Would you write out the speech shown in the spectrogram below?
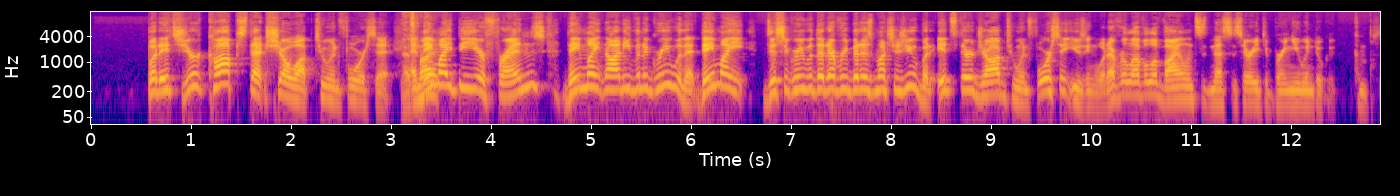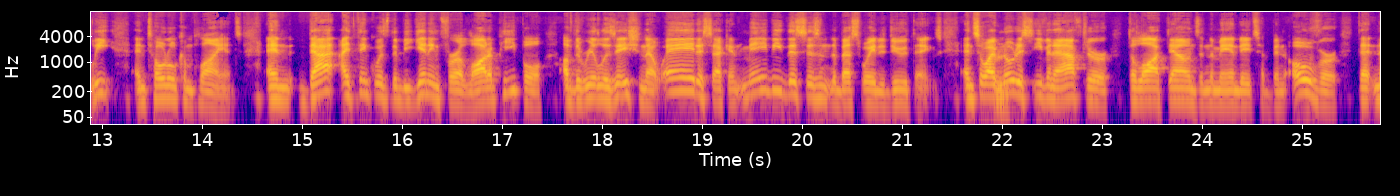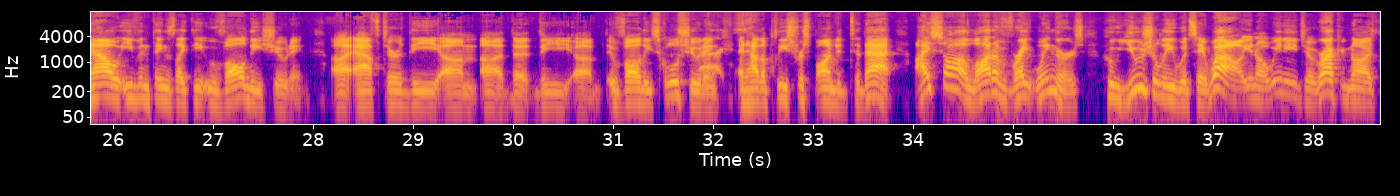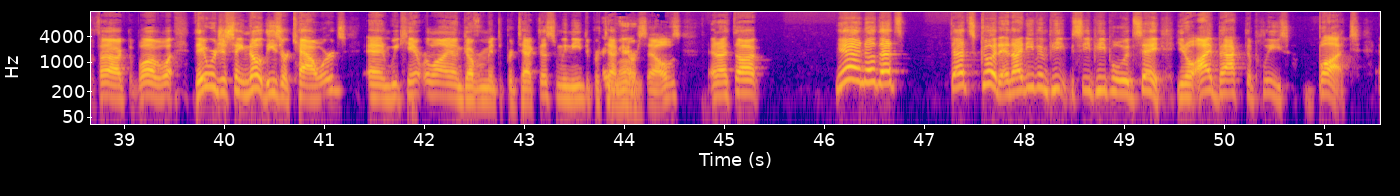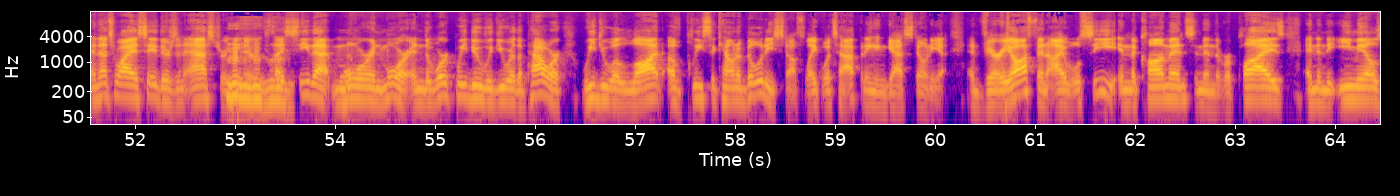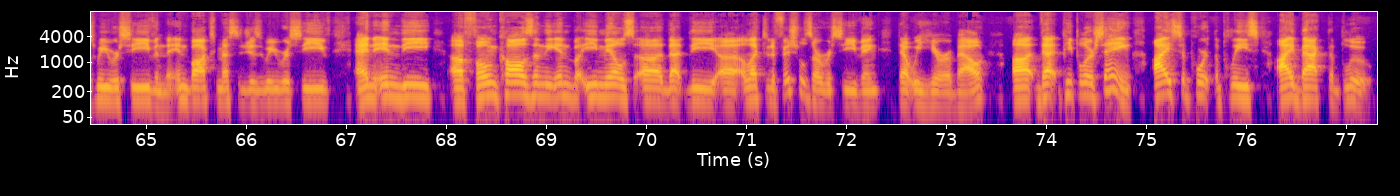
but it's your cops that show up to enforce it. That's and right. they might be your friends. They might not even agree with it. They might disagree with it every bit as much as you, but it's their job to enforce it using whatever level of violence is necessary to bring you into complete and total compliance. And that, I think, was the beginning for a lot of people of the realization that, wait a second, maybe this isn't the best way to do things. And so I've mm. noticed even after the lockdowns and the mandates have been over, that now even things like the Uvalde shooting, uh, after the um, uh, the the uh, Uvalde school shooting nice. and how the police responded to that. I saw a lot of right wingers who usually would say, "Well, you know, we need to recognize the fact that blah blah blah." They were just saying, "No, these are cowards, and we can't rely on government to protect us, and we need to protect Amen. ourselves." And I thought, yeah, no, that's that's good. And I'd even pe- see people would say, you know, I back the police, but, and that's why I say there's an asterisk there because I see that more and more. And the work we do with You Are the Power, we do a lot of police accountability stuff, like what's happening in Gastonia. And very often I will see in the comments and in the replies and in the emails we receive and the inbox messages we receive and in the uh, phone calls and the in- emails uh, that the uh, elected officials are receiving that we hear about uh, that people are saying, I support the police, I back the blue.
